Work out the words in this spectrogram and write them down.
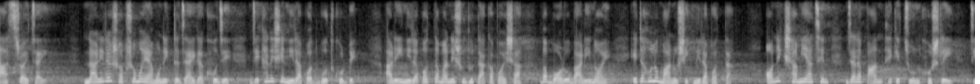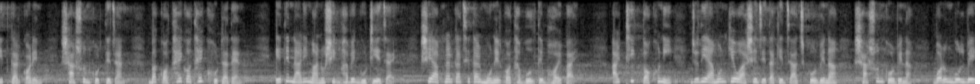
আশ্রয় চাই। নারীরা সবসময় এমন একটা জায়গা খোঁজে যেখানে সে নিরাপদ বোধ করবে। আর এই নিরাপত্তা মানে শুধু টাকা পয়সা বা বড় বাড়ি নয়, এটা হলো মানসিক নিরাপত্তা। অনেক স্বামী আছেন যারা পান থেকে চুন খসলেই চিৎকার করেন, শাসন করতে যান বা কথায় কথায় খোটা দেন। এতে নারী মানসিকভাবে গুটিয়ে যায়। সে আপনার কাছে তার মনের কথা বলতে ভয় পায়। আর ঠিক তখনই যদি এমন কেউ আসে যে তাকে জাজ করবে না, শাসন করবে না বরং বলবে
